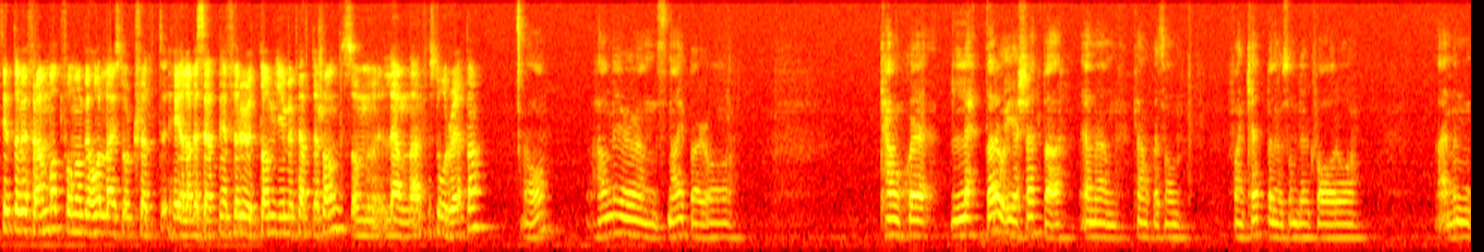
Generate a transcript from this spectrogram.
Tittar vi framåt får man behålla i stort sett hela besättningen förutom Jimmy Pettersson som lämnar för Storvreta. Ja, han är ju en sniper och kanske lättare att ersätta än en kanske som van Keppel nu som blev kvar. Och, nej men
